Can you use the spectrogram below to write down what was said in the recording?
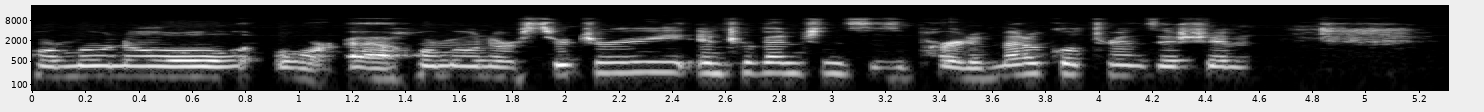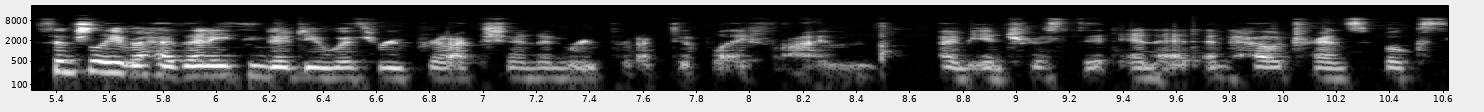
hormonal or uh, hormone or surgery interventions as a part of medical transition essentially if it has anything to do with reproduction and reproductive life, I'm I'm interested in it and how trans folks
